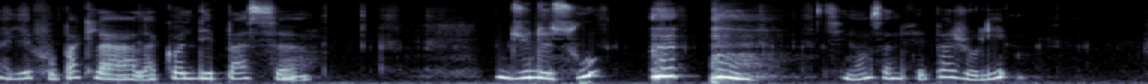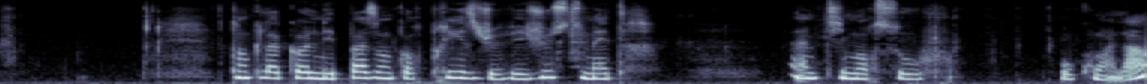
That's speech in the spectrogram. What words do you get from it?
Voyez, faut pas que la, colle dépasse euh, du dessous. Sinon, ça ne fait pas joli. Tant que la colle n'est pas encore prise, je vais juste mettre un petit morceau au coin là.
